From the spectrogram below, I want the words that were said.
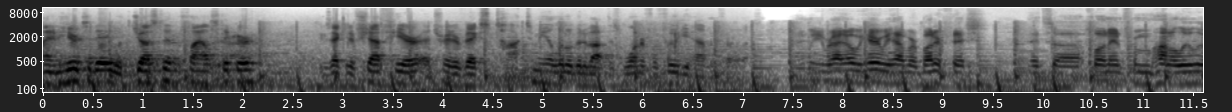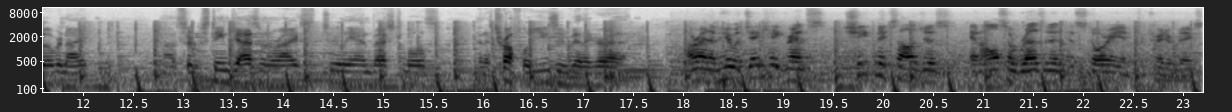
I am here today with Justin Filesticker, executive chef here at Trader Vic's. Talk to me a little bit about this wonderful food you have in front of us. We, right over here we have our butterfish. It's uh, flown in from Honolulu overnight. Uh, served with steamed jasmine rice, julienne vegetables, and a truffle yuzu vinaigrette. All right, I'm here with J.K. Grentz, chief mixologist and also resident historian for Trader Vic's.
